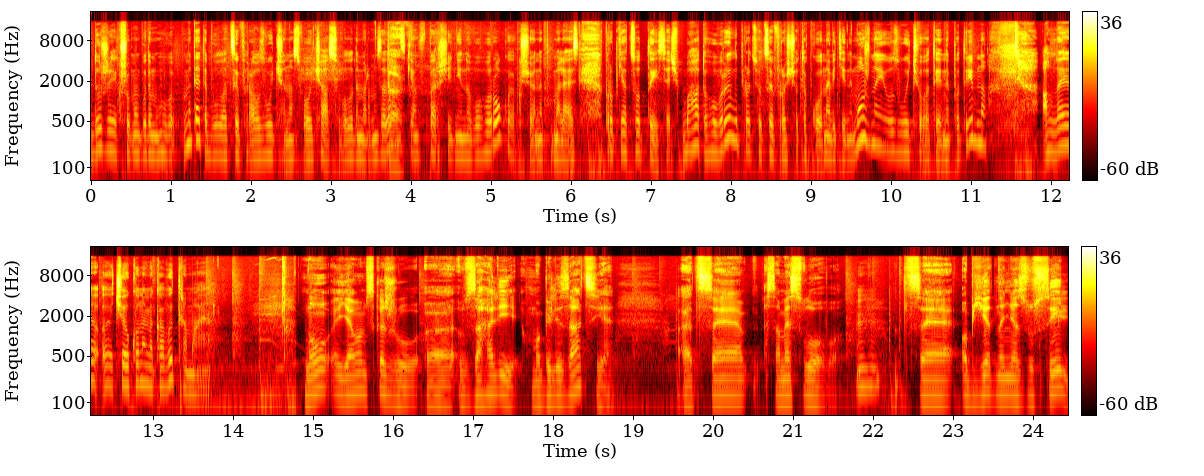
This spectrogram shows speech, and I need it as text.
дуже, якщо ми будемо говорити, пам'ятаєте, була цифра озвучена свого часу Володимиром Зеленським так. в перші дні нового року, якщо я не помиляюсь, про 500 тисяч. Багато говорили про цю цифру, що таку навіть і не можна її озвучувати, і не потрібно. Але е, чи економіка витримає? Ну я вам скажу, е, взагалі, мобілізація. Е, це саме слово, угу. це об'єднання зусиль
